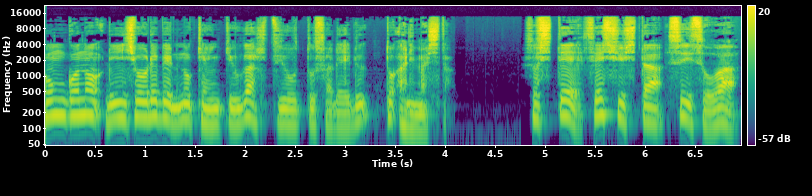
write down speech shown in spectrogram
今後の臨床レベルの研究が必要とされるとありました。そして摂取した水素は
